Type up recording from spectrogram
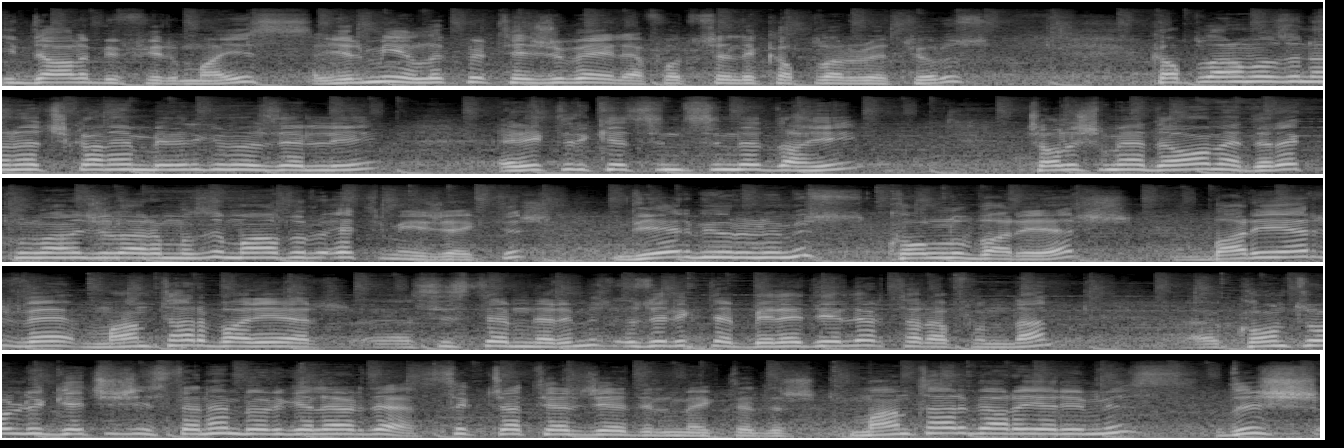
iddialı bir firmayız. 20 yıllık bir tecrübeyle fotoselli kapılar üretiyoruz. Kapılarımızın öne çıkan en belirgin özelliği elektrik kesintisinde dahi çalışmaya devam ederek kullanıcılarımızı mağdur etmeyecektir. Diğer bir ürünümüz kollu bariyer. Bariyer ve mantar bariyer e, sistemlerimiz özellikle belediyeler tarafından kontrollü geçiş istenen bölgelerde sıkça tercih edilmektedir. Mantar bariyerimiz dış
